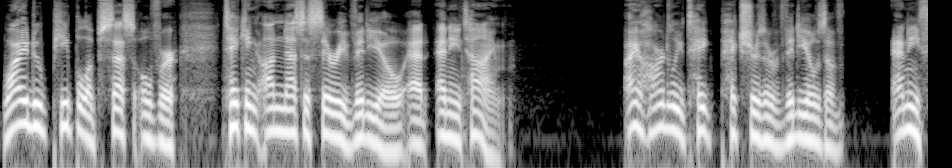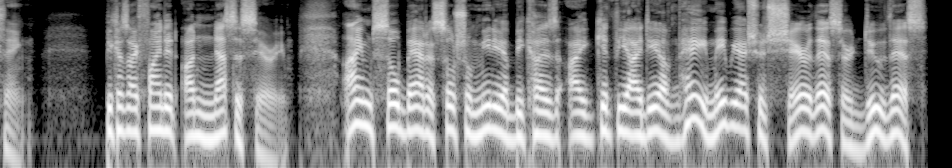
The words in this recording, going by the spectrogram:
Why do people obsess over taking unnecessary video at any time? I hardly take pictures or videos of anything because I find it unnecessary. I'm so bad at social media because I get the idea of, hey, maybe I should share this or do this.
